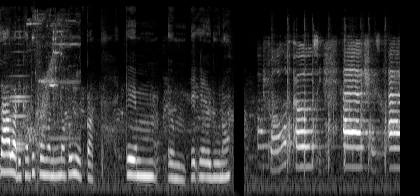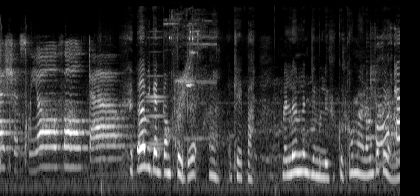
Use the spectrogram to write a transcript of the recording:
สวัสดีครับทุกคนวันนี้เราก็อยู่กับเกมเอ่มเอ็กยูเนาะ Full of cozy ashes, ashes, we all fall down. เออมีการกางตุดด้วยอะโอเคปะเราเริ่มเล่นเกมมันเลยคือกดเข้ามาแล้วมันก็เป็นอย่างนี้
